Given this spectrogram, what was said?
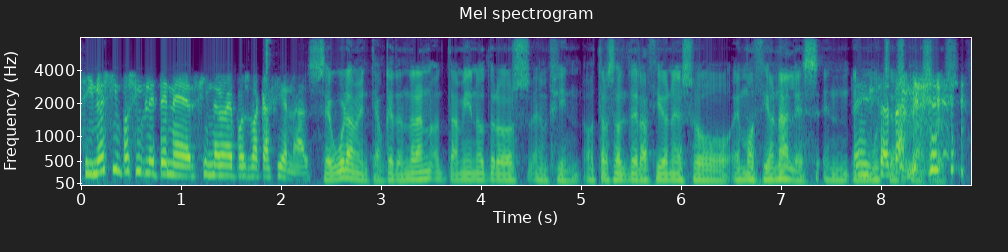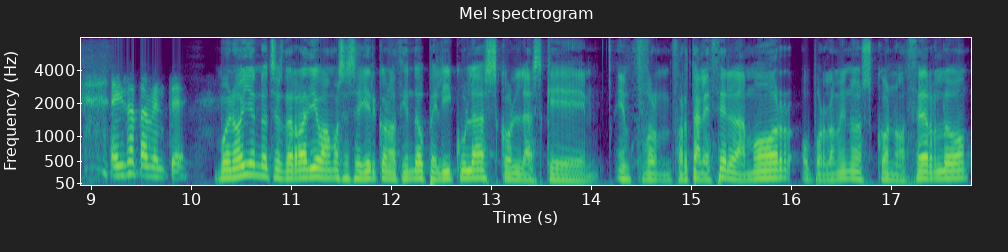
Si no es imposible tener síndrome postvacacional. Seguramente, aunque tendrán también otros, en fin, otras alteraciones o emocionales en, muchos casos. Exactamente. Bueno, hoy en Noches de Radio vamos a seguir conociendo películas con las que fortalecer el amor o por lo menos conocerlo.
